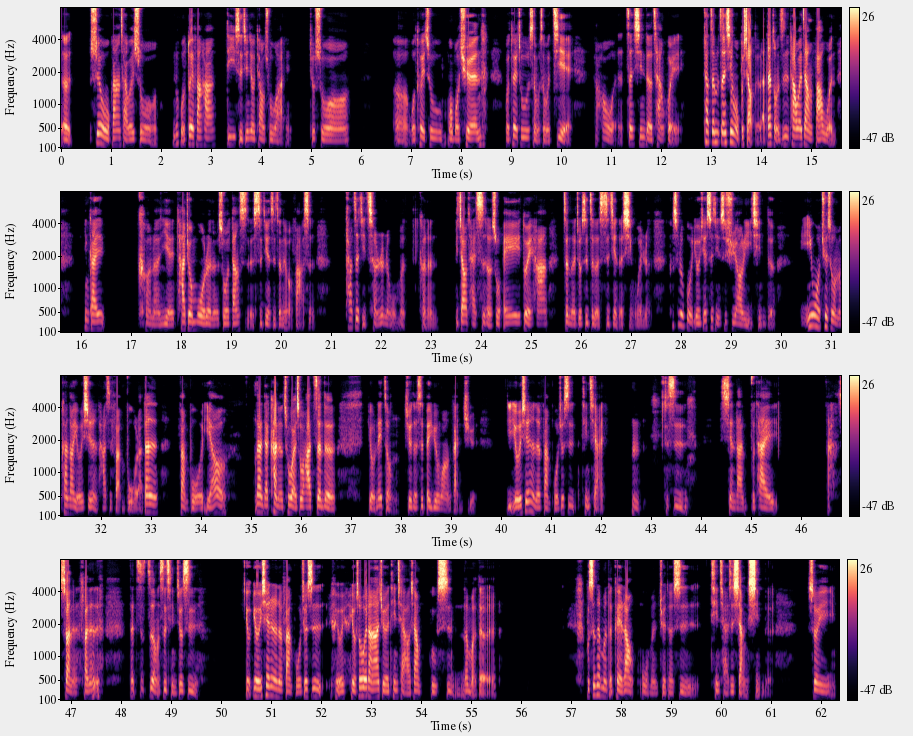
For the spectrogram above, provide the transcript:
呃，所以我刚刚才会说，如果对方他第一时间就跳出来，就说，呃，我退出某某圈，我退出什么什么界，然后我真心的忏悔，他真不真心我不晓得了。但总之他会这样发文，应该可能也他就默认了说当时的事件是真的有发生，他自己承认了，我们可能。比较才适合说，哎，对，他真的就是这个事件的行为人。可是，如果有一些事情是需要理清的，因为确实我们看到有一些人他是反驳了，但是反驳也要让人家看得出来说他真的有那种觉得是被冤枉的感觉。有一些人的反驳就是听起来，嗯，就是显然不太啊，算了，反正那这这种事情就是。有有一些人的反驳，就是有有时候会让他觉得听起来好像不是那么的，不是那么的可以让我们觉得是听起来是相信的，所以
